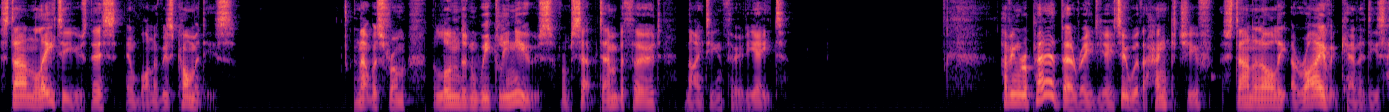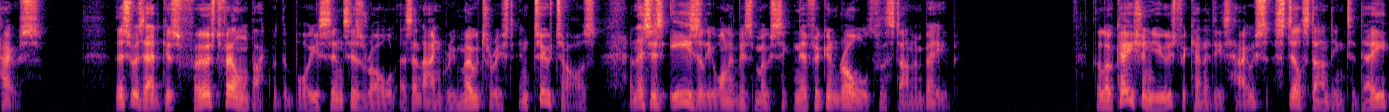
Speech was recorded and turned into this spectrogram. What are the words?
Stan later used this in one of his comedies and that was from the London Weekly News from September 3rd, 1938. Having repaired their radiator with a handkerchief, Stan and Ollie arrive at Kennedy's house. This was Edgar's first film back with the boys since his role as an angry motorist in Two Tars, and this is easily one of his most significant roles with Stan and Babe. The location used for Kennedy's house, still standing today,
